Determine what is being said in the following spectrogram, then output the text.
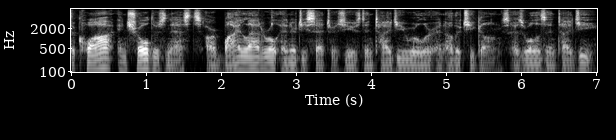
The qua and shoulders nests are bilateral energy centers used in Taiji ruler and other Qigongs, as well as in Taiji.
